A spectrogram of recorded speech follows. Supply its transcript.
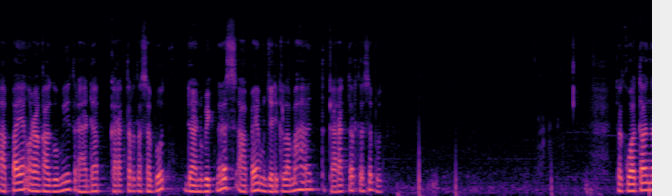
apa yang orang kagumi terhadap karakter tersebut, dan weakness, apa yang menjadi kelemahan karakter tersebut. Kekuatan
